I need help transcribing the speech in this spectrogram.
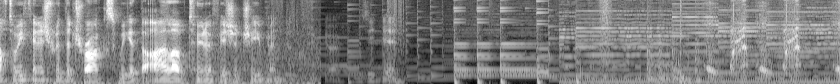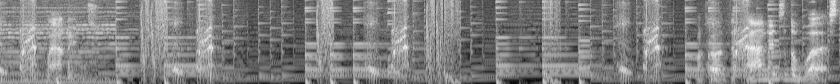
After we finish with the trucks, we get the I Love Tuna Fish achievement. Oh my god, the clown dudes are the worst.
